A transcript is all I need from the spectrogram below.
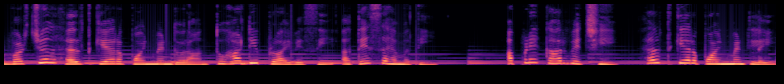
ਵਰਚੁਅਲ ਹੈਲਥ ਕੇਅਰ ਅਪਾਇੰਟਮੈਂਟ ਦੌਰਾਨ ਤੁਹਾਡੀ ਪ੍ਰਾਈਵੇਸੀ ਅਤੇ ਸਹਿਮਤੀ। ਆਪਣੇ ਘਰ ਵਿੱਚ ਹੀ ਹੈਲਥ ਕੇਅਰ ਅਪਾਇੰਟਮੈਂਟ ਲਈ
